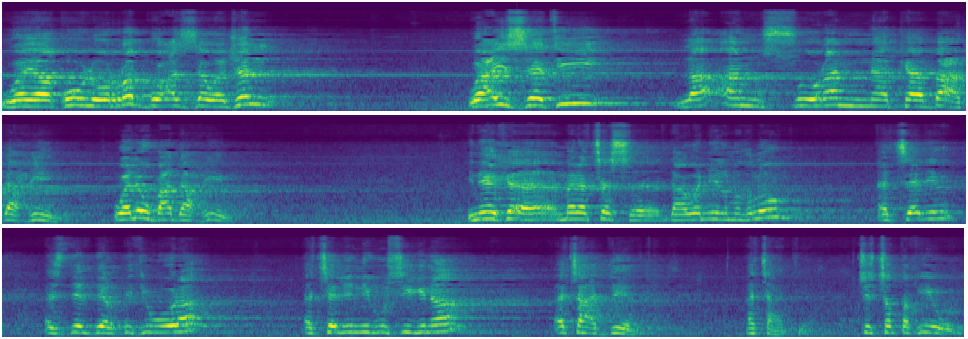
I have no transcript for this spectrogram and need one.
ويقول الرب عز وجل وعزتي لأنصرنك بعد حين ولو بعد حين إنك مرتس دعوني المظلوم أتسالي أزدل دير بيثورا أتسالي نيغوسيغنا أتعدي أتعدي تشطفيون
